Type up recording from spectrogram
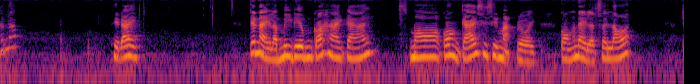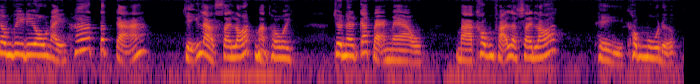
thích lắm. Thì đây, cái này là medium có hai cái, small, có một cái CC mặt rồi, còn cái này là size lót. Trong video này hết tất cả chỉ là size lót mà thôi. Cho nên các bạn nào mà không phải là size lót thì không mua được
